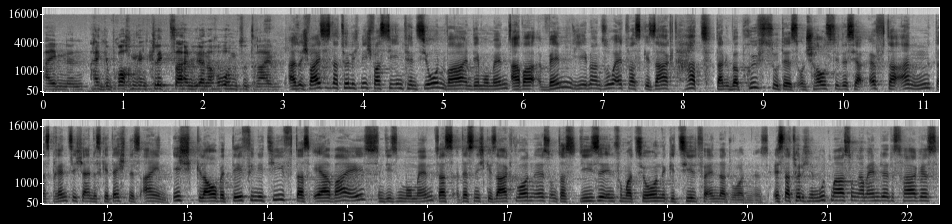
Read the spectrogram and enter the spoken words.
eigenen eingebrochenen Klickzahlen wieder nach oben zu treiben. Also ich weiß es natürlich nicht, was die Intention war in dem Moment, aber wenn jemand so etwas gesagt hat, dann überprüfst du das und schaust dir das ja öfter an. Das brennt sich ja in das Gedächtnis ein. Ich glaube definitiv, dass er weiß in diesem Moment, dass das nicht gesagt worden ist und dass diese Information gezielt verändert worden ist. Ist natürlich eine Mutmaßung am Ende des Tages,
